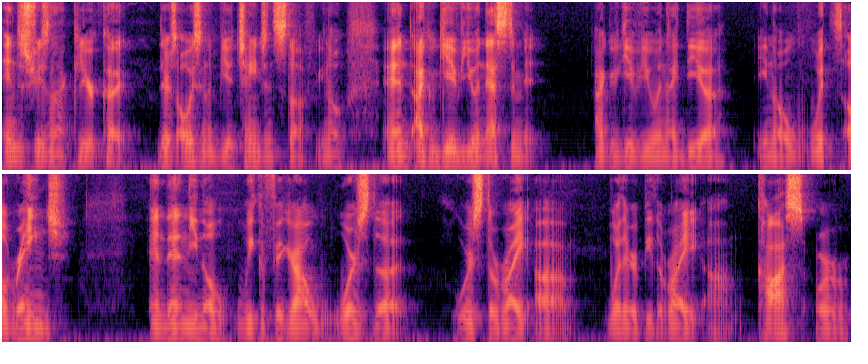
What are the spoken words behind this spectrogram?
industry is not clear cut. There's always going to be a change in stuff you know? And i could give you an estimate. I could give you an idea you know with a range. And then you know we could figure out where's the where's the right um, whether it be the right um, cost or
